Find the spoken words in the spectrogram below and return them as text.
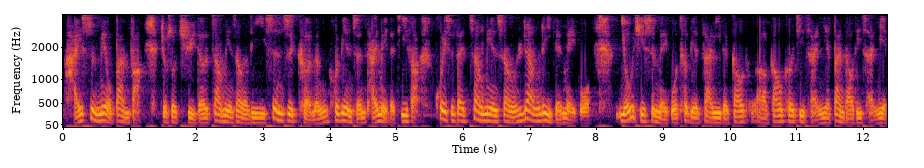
还是没有办法，就说取得账面上的利益，甚至可能会变成台美的踢法会是在账面上让利给美国，尤其是美国特别在意的高呃高科技产业、半导体产业，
